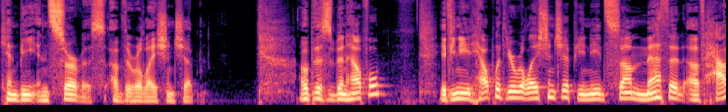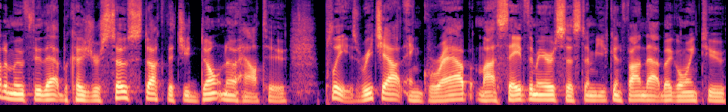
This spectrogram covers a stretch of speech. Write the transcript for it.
can be in service of the relationship. I hope this has been helpful. If you need help with your relationship, you need some method of how to move through that because you're so stuck that you don't know how to, please reach out and grab my Save the Marriage system. You can find that by going to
